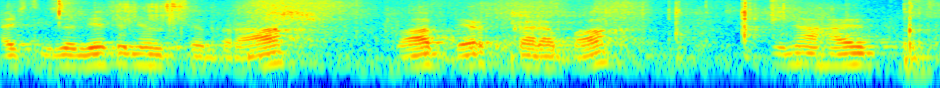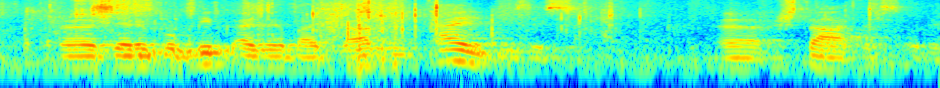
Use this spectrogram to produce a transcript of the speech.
als die Sowjetunion zerbrach, war Bergkarabach innerhalb äh, der Republik Aserbaidschan Teil dieses äh, Staates oder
